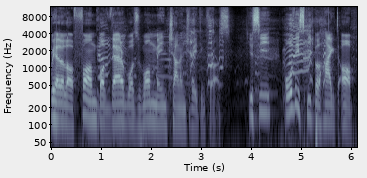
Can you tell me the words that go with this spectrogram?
we had a lot of fun, but there was one main challenge waiting for us. You see, all these people hiked up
